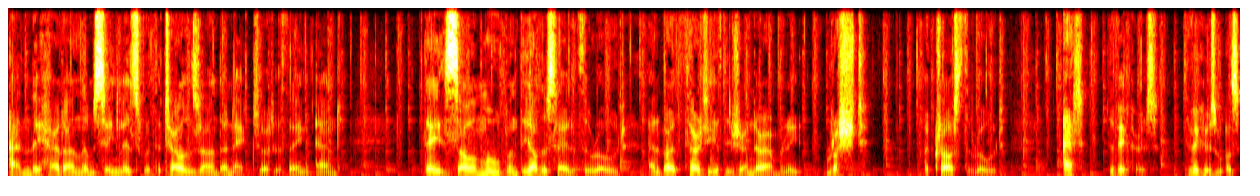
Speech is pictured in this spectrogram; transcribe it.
And they had on them singlets with the towels around their neck, sort of thing. And they saw a movement the other side of the road, and about 30 of the gendarmerie rushed across the road at the Vickers. The Vickers was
